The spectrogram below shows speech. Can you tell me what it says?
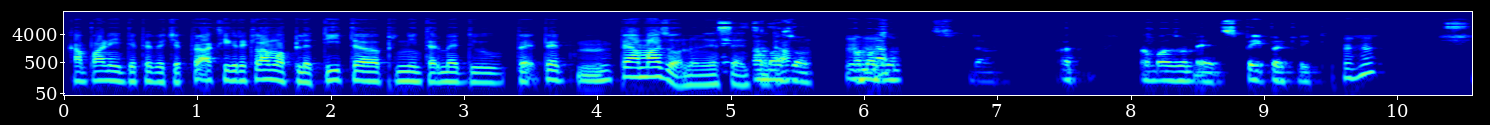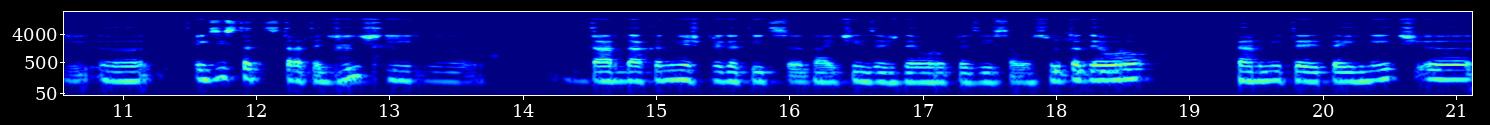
campanii de PPC, practic reclamă plătită prin intermediul, pe, pe, pe Amazon, în esență, Amazon, da? Amazon, da. da. Amazon Ads, pay-per-click. Uh-huh. Și uh, există strategii și uh, dar dacă nu ești pregătit să dai 50 de euro pe zi sau 100 de euro pe anumite tehnici, uh,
